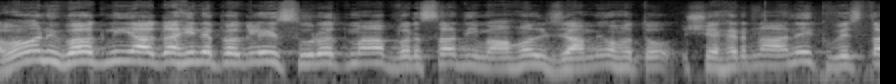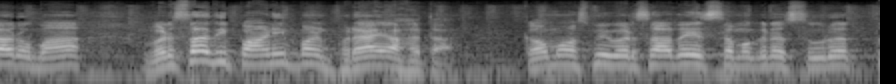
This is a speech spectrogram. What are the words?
હવામાન વિભાગની આગાહીને પગલે સુરતમાં વરસાદી માહોલ જામ્યો હતો. શહેરના અનેક વિસ્તારોમાં વરસાદી પાણી પણ ભરાયા હતા. કમોસમી વરસાદે સમગ્ર સુરત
